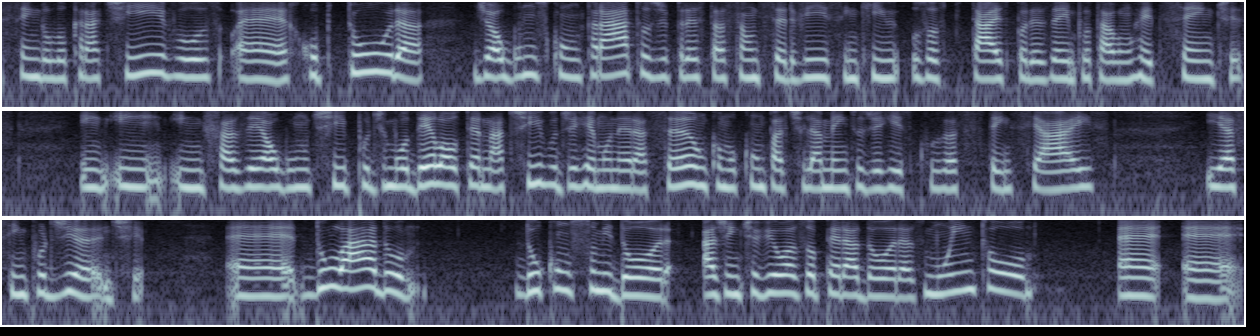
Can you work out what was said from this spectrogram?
sendo lucrativos, ruptura de alguns contratos de prestação de serviço em que os hospitais, por exemplo, estavam reticentes em, em, fazer algum tipo de modelo alternativo de remuneração, como compartilhamento de riscos assistenciais e assim por diante. É, do lado do consumidor, a gente viu as operadoras muito é, é,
